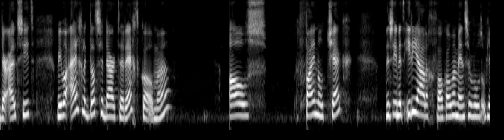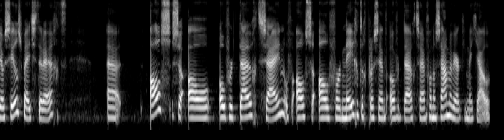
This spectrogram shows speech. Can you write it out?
eruit ziet. Maar je wil eigenlijk dat ze daar terechtkomen als final check. Dus in het ideale geval komen mensen bijvoorbeeld op jouw salespage terecht. Uh, als ze al overtuigd zijn, of als ze al voor 90% overtuigd zijn van een samenwerking met jou.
